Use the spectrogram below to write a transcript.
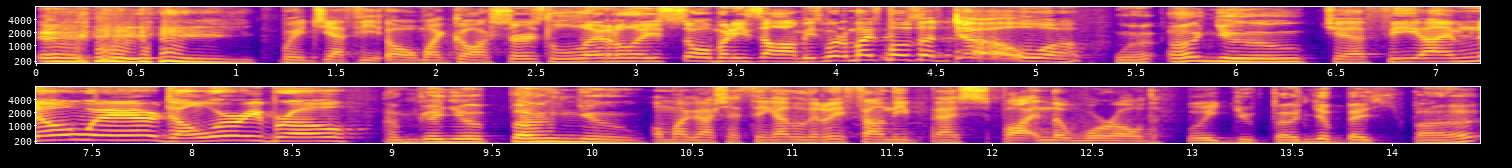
I'm good. Wait, Jeffy. Oh my gosh, there's literally so many zombies. What am I supposed to do? Where are you? Jeffy, I'm nowhere. Don't worry, bro. I'm gonna find you. Oh my gosh, I think I literally found the best spot in the world. Wait, you found the best spot?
